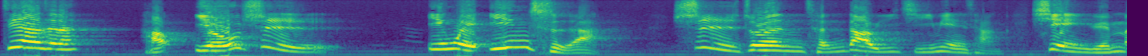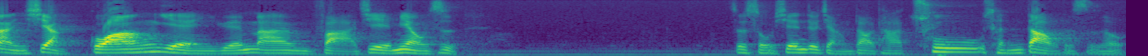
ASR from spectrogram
这样子呢？好，由是因为因此啊，世尊成道于极灭场，现圆满相，广演圆满法界妙智。这首先就讲到他初成道的时候，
